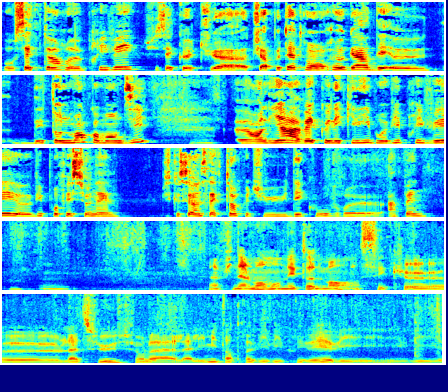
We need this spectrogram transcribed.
au secteur euh, privé? Je sais que tu as, tu as peut-être un regard d'étonnement, comme on dit, hmm. en lien avec l'équilibre vie privée, vie professionnelle, puisque c'est un secteur que tu découvres à peine. Hmm. Finalement, mon étonnement, c'est que là-dessus, sur la, limite entre vie, vie privée et vie, et vie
